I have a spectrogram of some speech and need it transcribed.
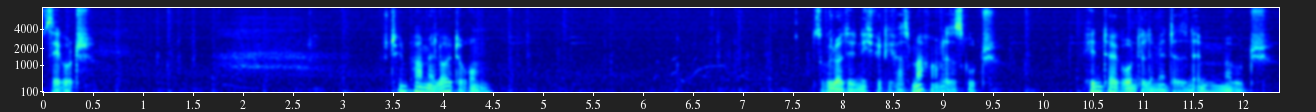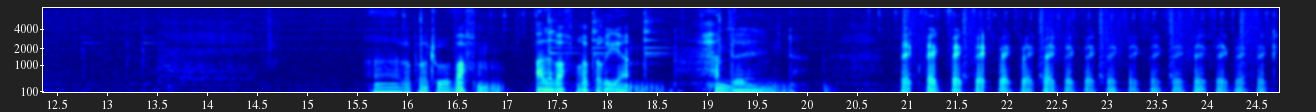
Sehr gut. Stehen ein paar mehr Leute rum. So viele Leute, die nicht wirklich was machen, das ist gut. Hintergrundelemente sind immer gut. Äh, Reparatur, Waffen. Alle Waffen reparieren. Handeln. Weg, weg, weg, weg, weg, weg, weg, weg, weg, weg, weg, weg, weg, weg, weg, weg, weg.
